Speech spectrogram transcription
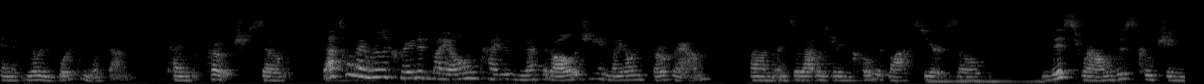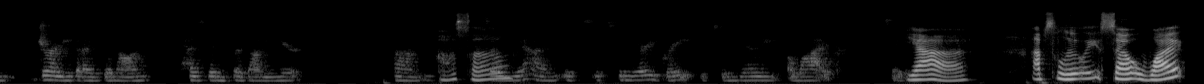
and it really working with them kind of approach. So that's when I really created my own kind of methodology and my own program. Um, and so that was during COVID last year. So this realm, this coaching journey that I've been on has been for about a year. Um, so Awesome. yeah, it's it's been very great. It's been very alive, to say the least. Yeah, absolutely. So what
